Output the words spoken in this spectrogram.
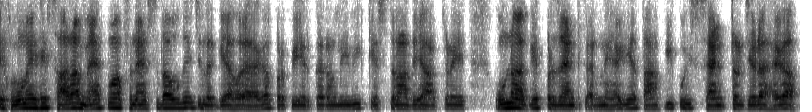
ਤੇ ਹੁਣ ਇਹ ਸਾਰਾ ਮਹਿਕਮਾ ਫਾਈਨੈਂਸ ਦਾ ਉਹਦੇ ਚ ਲੱਗਿਆ ਹੋਇਆ ਹੈਗਾ ਪ੍ਰਪੇਅਰ ਕਰਨ ਲਈ ਵੀ ਕਿਸ ਤਰ੍ਹਾਂ ਦੇ ਆંકੜੇ ਉਹਨਾਂ ਅੱਗੇ ਪ੍ਰੈਜ਼ੈਂਟ ਕਰਨੇ ਹੈਗੇ ਆ ਤਾਂ ਕਿ ਕੋਈ ਸੈਂਟਰ ਜਿਹੜਾ ਹੈਗਾ,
